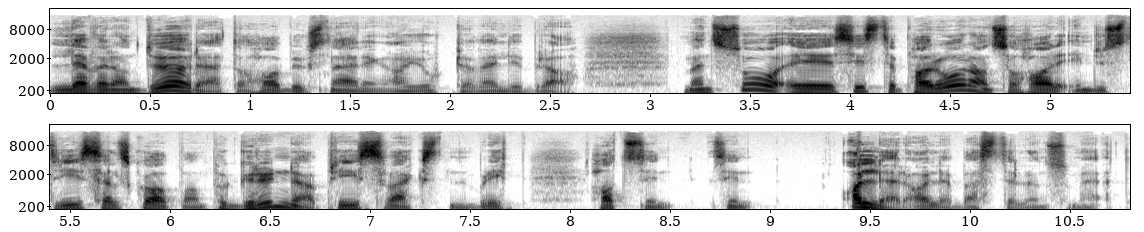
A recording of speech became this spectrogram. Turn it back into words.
leverandører til havbruksnæringa, har gjort det veldig bra. Men så de siste par årene så har industriselskapene pga. prisveksten blitt, hatt sin, sin aller aller beste lønnsomhet.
